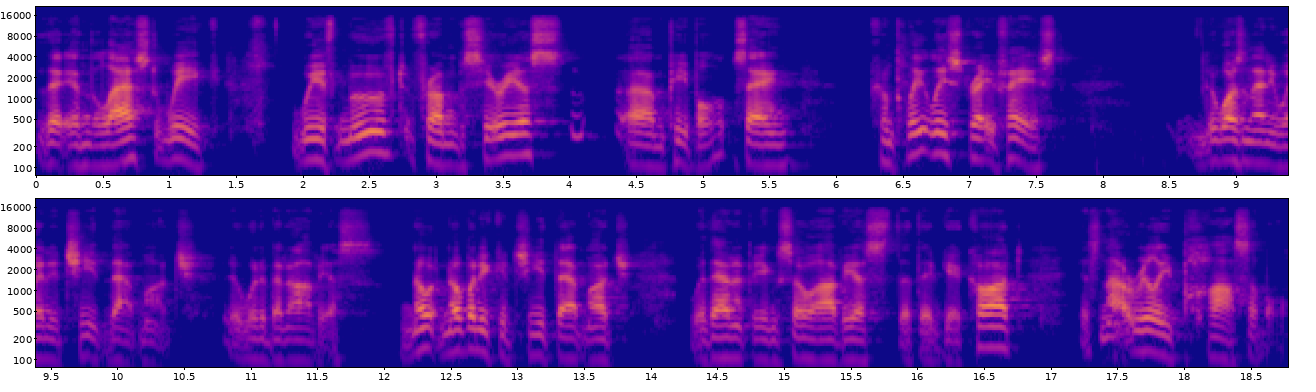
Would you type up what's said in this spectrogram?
that in the last week we've moved from serious um, people saying, completely straight faced, there wasn't any way to cheat that much. It would have been obvious. No, nobody could cheat that much without it being so obvious that they'd get caught. It's not really possible.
